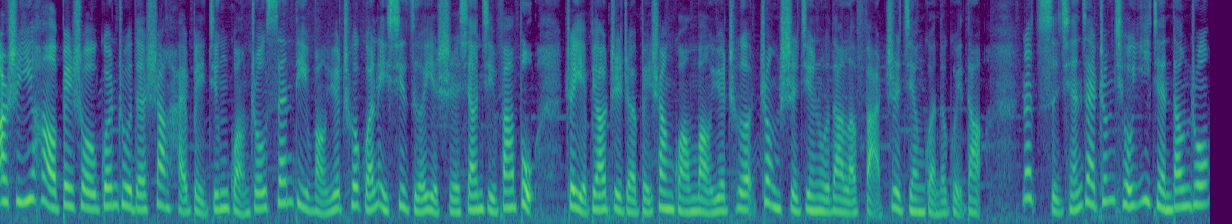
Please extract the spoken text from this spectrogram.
二十一号，备受关注的上海、北京、广州三地网约车管理细则也是相继发布，这也标志着北上广网约车正式进入到了法制监管的轨道。那此前在征求意见当中，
